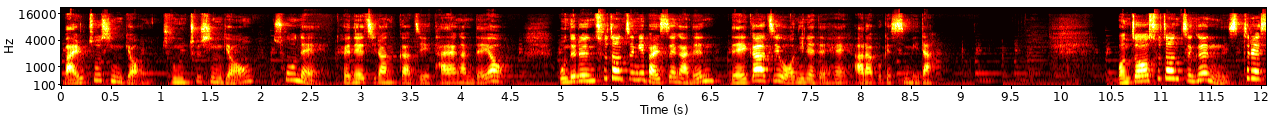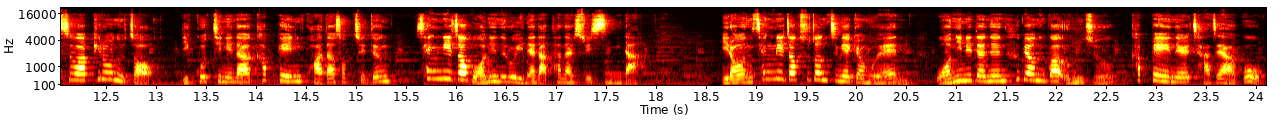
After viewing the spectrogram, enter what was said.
말초신경, 중추신경, 손해, 되뇌 질환까지 다양한데요. 오늘은 수전증이 발생하는 네 가지 원인에 대해 알아보겠습니다. 먼저 수전증은 스트레스와 피로 누적, 니코틴이나 카페인 과다 섭취 등 생리적 원인으로 인해 나타날 수 있습니다. 이런 생리적 수전증의 경우엔 원인이 되는 흡연과 음주, 카페인을 자제하고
